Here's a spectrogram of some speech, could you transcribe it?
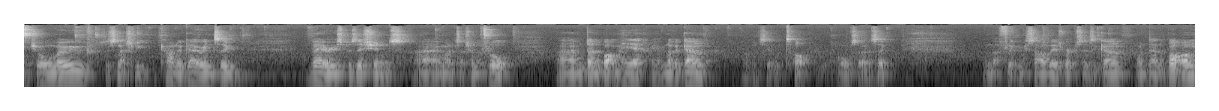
which all move just naturally kind of go into various positions um, when it's actually on the floor. Um, down the bottom here we have another gun. See at the top also so when that flick missile is represents a gun. One down the bottom.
